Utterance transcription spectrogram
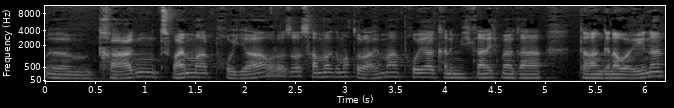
ähm, Tragen zweimal pro Jahr oder so, das haben wir gemacht, oder einmal pro Jahr, kann ich mich gar nicht mehr daran genau erinnern.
